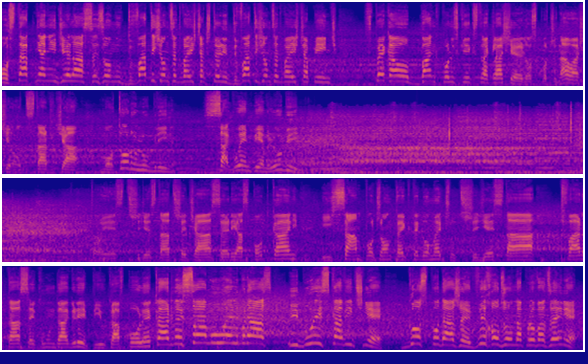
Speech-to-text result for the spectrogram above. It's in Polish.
Ostatnia niedziela sezonu 2024-2025 w PKO Bank Polski Ekstraklasie rozpoczynała się od starcia motoru Lublin z Zagłębiem Lubin. To jest 33. seria spotkań i sam początek tego meczu. 34. sekunda gry. Piłka w pole karne. Samuel Mraz i błyskawicznie gospodarze wychodzą na prowadzenie.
